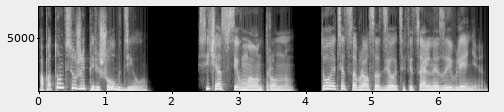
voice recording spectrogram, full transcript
а потом все же перешел к делу. Сейчас все в малом тронном. Твой отец собрался сделать официальное заявление.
